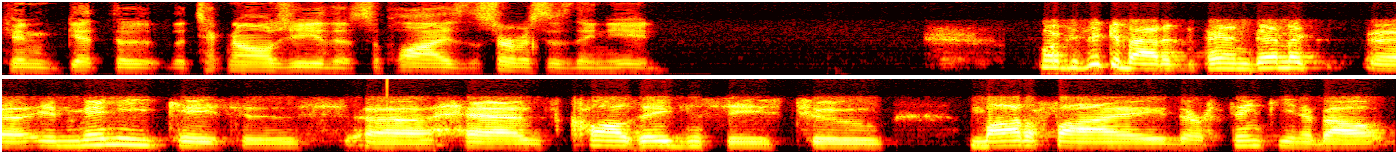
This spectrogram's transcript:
can get the, the technology, the supplies, the services they need? Well, if you think about it, the pandemic, uh, in many cases, uh, has caused agencies to modify their thinking about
